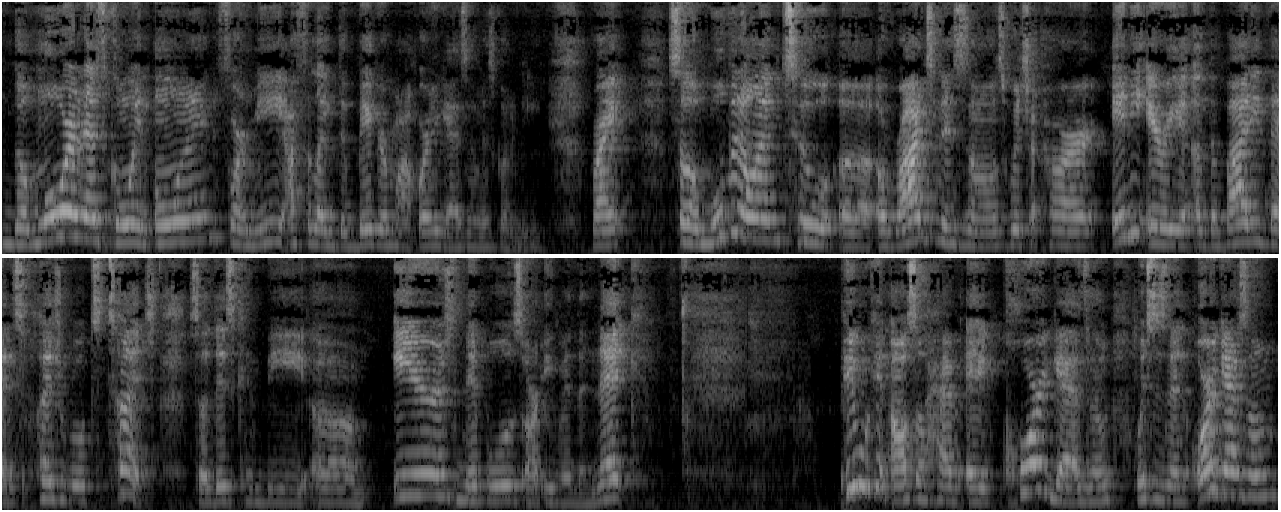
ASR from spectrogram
the more that's going on for me, I feel like the bigger my orgasm is going to be, right? So moving on to uh, erogenous zones, which are any area of the body that is pleasurable to touch. So this can be um, ears, nipples, or even the neck. People can also have a coregasm, which is an orgasm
